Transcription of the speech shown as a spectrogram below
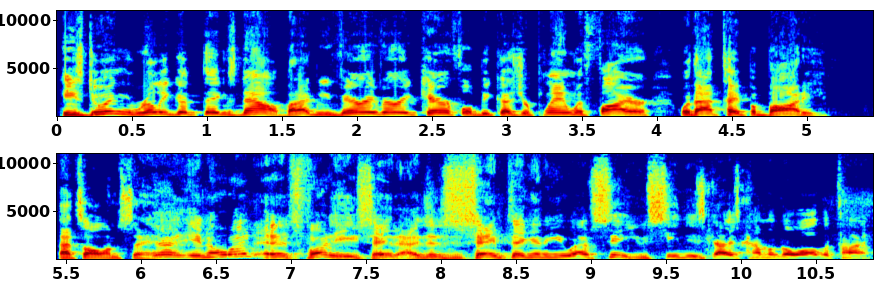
he's doing really good things now, but I'd be very, very careful because you're playing with fire with that type of body. That's all I'm saying. Yeah, you know what? It's funny you say that. It's the same thing in the UFC. You see these guys come and go all the time.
